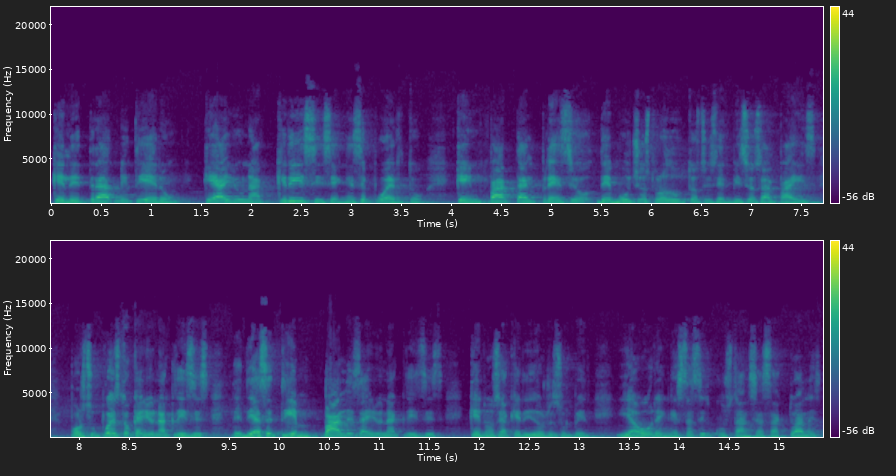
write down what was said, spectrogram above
que le transmitieron que hay una crisis en ese puerto que impacta el precio de muchos productos y servicios al país. Por supuesto que hay una crisis, desde hace tiempales hay una crisis que no se ha querido resolver y ahora en estas circunstancias actuales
